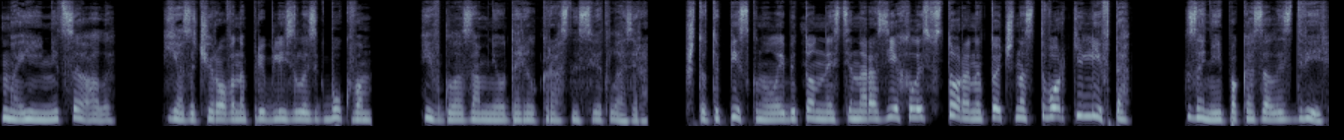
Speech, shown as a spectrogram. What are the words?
Мои инициалы. Я зачарованно приблизилась к буквам, и в глаза мне ударил красный свет лазера. Что-то пискнуло, и бетонная стена разъехалась в стороны, точно створки лифта. За ней показалась дверь.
